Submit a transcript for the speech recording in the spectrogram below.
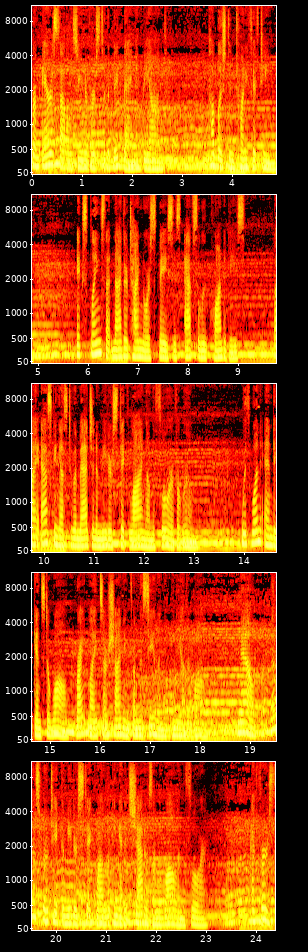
From Aristotle's Universe to the Big Bang and Beyond, published in 2015, explains that neither time nor space is absolute quantities by asking us to imagine a meter stick lying on the floor of a room. With one end against a wall, bright lights are shining from the ceiling and the other wall. Now, let us rotate the meter stick while looking at its shadows on the wall and the floor. At first,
